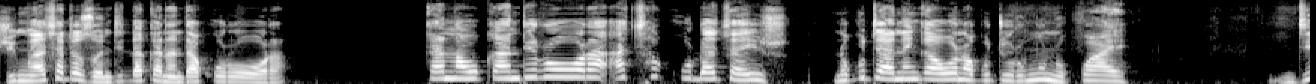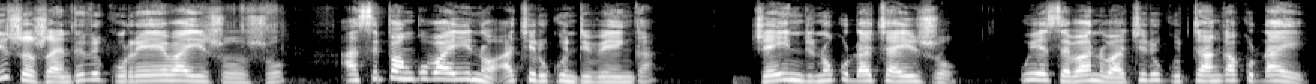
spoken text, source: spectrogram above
zvimwe achatozondida kana ndakuroora. Kana ukandiroora achakuda chaizvo nokuti anenge aona kuti uri munhu kwaye. Ndizvo zvandiri kureva izvozvo asi panguva ino achiri kundivenga. Jane ndinokuda chaizvo uye sevanhu vachiri kutanga kudai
